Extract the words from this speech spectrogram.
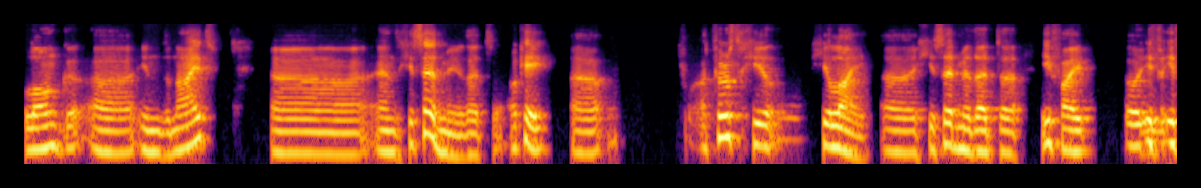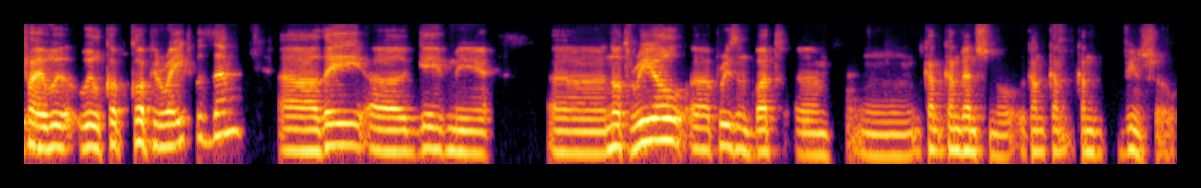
long uh, in the night, uh, and he said me that okay. Uh, at first, he he lied. Uh, he said me that if I if if I will, will co- cooperate with them, they gave me. Uh, not real uh, prison, but um, mm, con- conventional, con- con- conventional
